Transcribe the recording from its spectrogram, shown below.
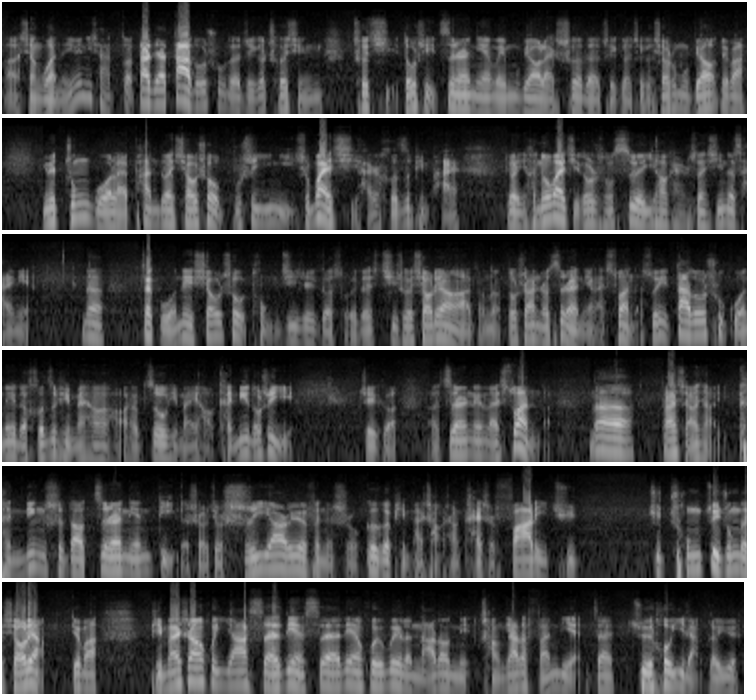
呃，相关的，因为你想，大家大多数的这个车型车企都是以自然年为目标来设的这个这个销售目标，对吧？因为中国来判断销售，不是以你是外企还是合资品牌，对？很多外企都是从四月一号开始算新的财年，那在国内销售统计这个所谓的汽车销量啊等等，都是按照自然年来算的，所以大多数国内的合资品牌也好，还有自主品牌也好，肯定都是以这个呃自然年来算的。那大家想想，肯定是到自然年底的时候，就十一二月份的时候，各个品牌厂商开始发力去去冲最终的销量，对吧？品牌商会压四 S 店，四 S 店会为了拿到你厂家的返点，在最后一两个月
